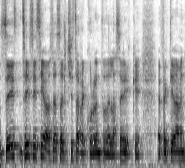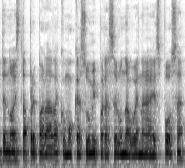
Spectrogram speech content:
Sí, sí, sí, sí, o sea, es el chiste recurrente de la serie que efectivamente no está preparada como Kazumi para ser una buena esposa,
